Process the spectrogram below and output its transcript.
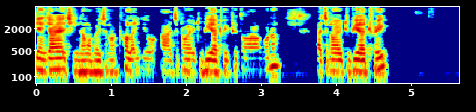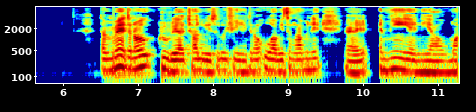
ပြန်ကြတဲ့အချိန်နားမှာပဲကျွန်တော်ထွက်လိုက်တယ်ပေါ့။အာကျွန်တော်ရဲ့ဒုတိယ trade ဖြစ်သွားတာပေါ့နော်။အဲကျွန်တော်ရဲ့ဒုတိယ trade ဒါပေမဲ့ကျွန်တော်တို့ group တွေကချလို့ရဆိုလို့ရှိရင်ကျွန်တော် ORV 15မိနစ်အဲအမြင့်ရဲ့နေရာကိုမှ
